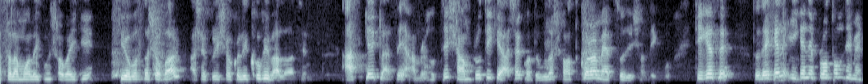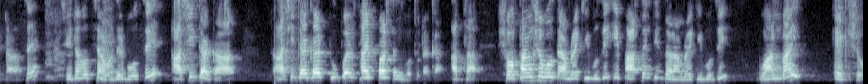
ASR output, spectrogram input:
আসসালামু আলাইকুম সবাইকে। কি অবস্থা সবার? আশা করি সকলে খুবই ভালো আছেন। আজকের ক্লাসে আমরা হচ্ছে সাম্প্রতিকে আসা কতগুলো শতকরা ম্যাথ সলিউশন দেখব। ঠিক আছে? তো দেখেন, এখানে প্রথম যে ম্যাথটা আছে, সেটা হচ্ছে আমাদের বলছে আশি টাকা। আশি টাকার টু পয়েন্ট ফাইভ পার্সেন্ট কত টাকা? আচ্ছা শতাংশ বলতে আমরা কি বুঝি? এই পার্সেন্টেজ দ্বারা আমরা কি বুঝি? ওয়ান বাই একশো।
